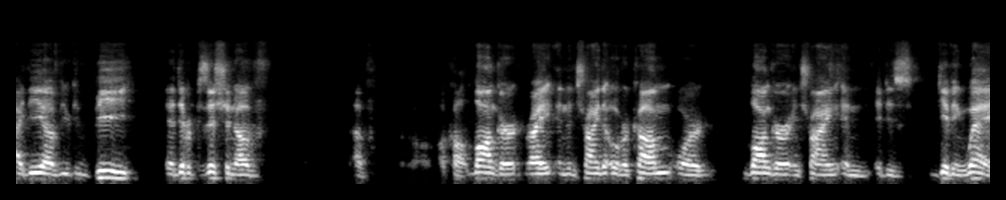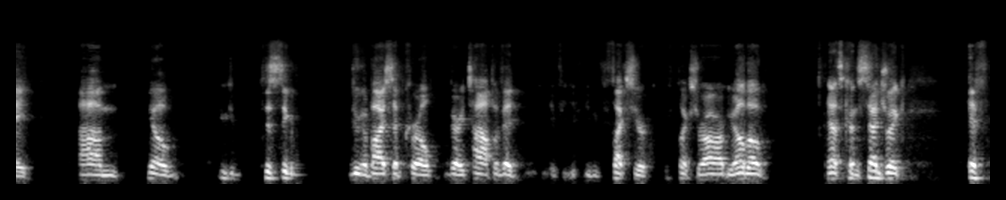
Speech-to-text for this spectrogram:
idea of you can be in a different position of of I'll call it longer, right? And then trying to overcome or longer and trying and it is giving way. Um, you know, you could just think of doing a bicep curl, very top of it. If, if you flex your flex your arm, your elbow, that's concentric. If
